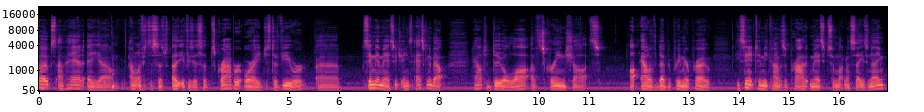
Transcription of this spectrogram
folks, I've had a um, I don't know if it's a uh, if he's a subscriber or a just a viewer uh, send me a message and he's asking about how to do a lot of screenshots out of Adobe Premiere Pro. He sent it to me kind of as a private message, so I'm not going to say his name.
